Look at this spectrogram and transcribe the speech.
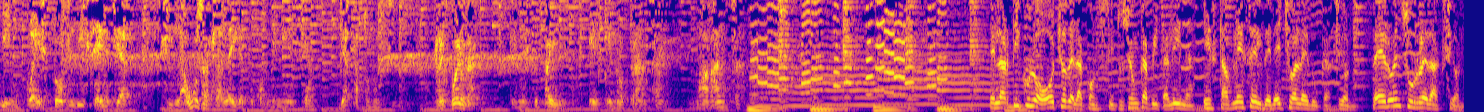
impuestos, licencias. Si la usas la ley a tu conveniencia, ya está todo listo. Recuerda que en este país, el que no tranza, no avanza. El artículo 8 de la Constitución Capitalina establece el derecho a la educación, pero en su redacción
